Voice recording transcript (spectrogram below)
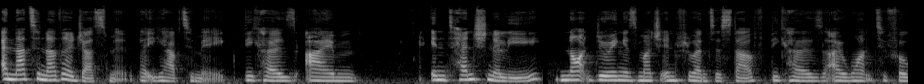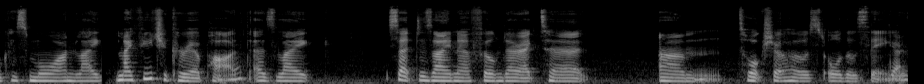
And that's another adjustment that you have to make because I'm intentionally not doing as much influencer stuff because I want to focus more on like my future career path mm-hmm. as like set designer, film director, um, talk show host, all those things. Yeah.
